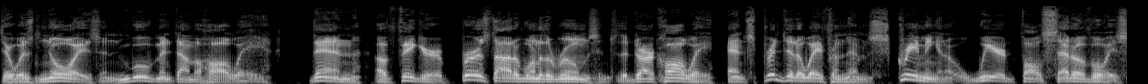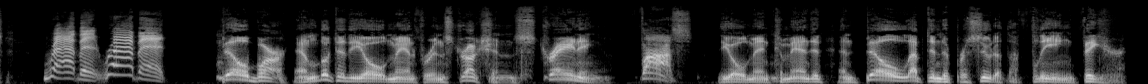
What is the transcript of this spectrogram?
There was noise and movement down the hallway. Then a figure burst out of one of the rooms into the dark hallway and sprinted away from them, screaming in a weird falsetto voice, Rabbit! Rabbit! Bill barked and looked at the old man for instructions, straining. Foss! The old man commanded, and Bill leapt into pursuit of the fleeing figure.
